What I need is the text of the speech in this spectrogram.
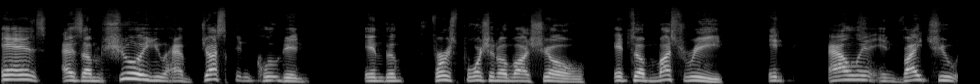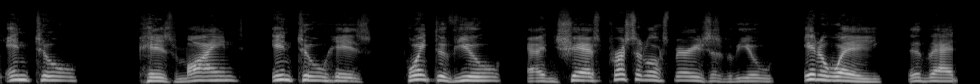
is, as I'm sure you have just concluded in the first portion of our show, it's a must read. It Alan invites you into his mind, into his point of view, and shares personal experiences with you in a way that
